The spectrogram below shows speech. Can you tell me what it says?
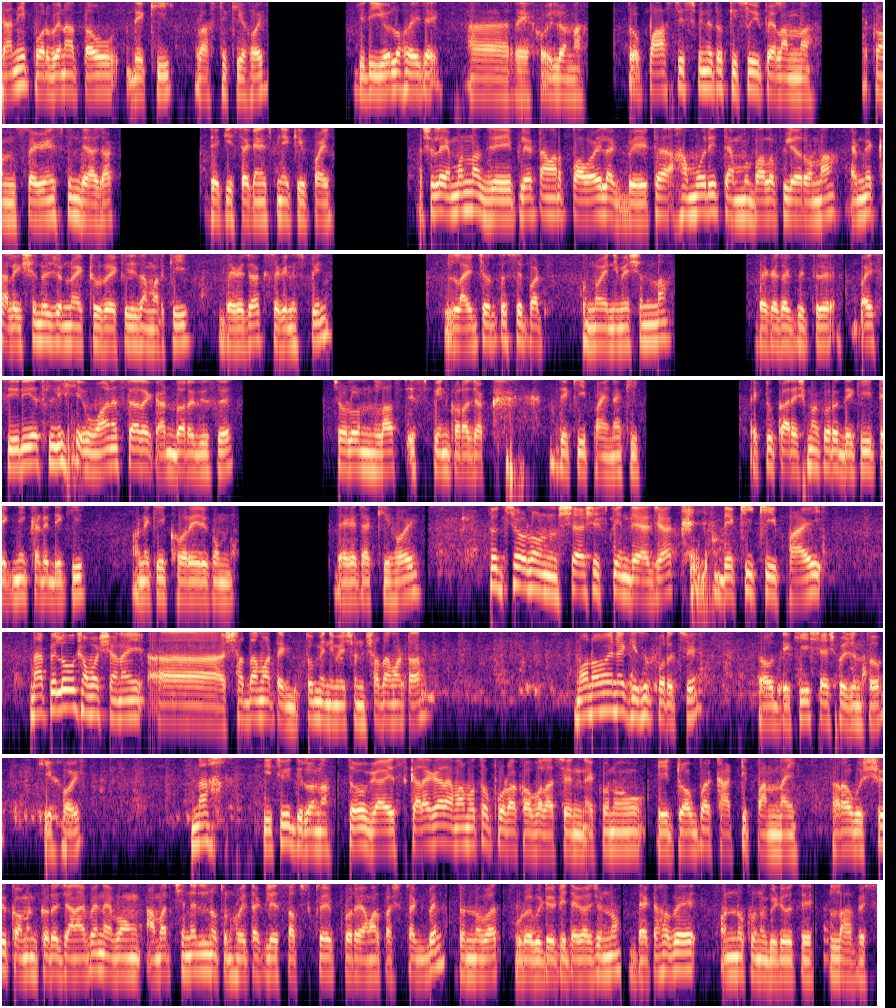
জানি পড়বে না, তাও দেখি লাস্টে কি হয়। যদি ইয়েলো হয়ে যায়, আরে হইল না। তো ফার্স্ট স্পিনে তো কিছুই পেলাম না। এখন সেকেন্ড স্পিন দেওয়া যাক। দেখি সেকেন্ড স্পিনে কি পাই। আসলে এমন না যে এই প্লেয়ারটা আমার পাওয়াই লাগবে। এটা হামরি তেমন ভালো প্লেয়ারও না। এমনি কালেকশনের জন্য একটু রেখে দিতাম আর কি। দেখা যাক সেকেন্ড স্পিন লাইট জ্বলতেছে বাট কোনো অ্যানিমেশন না। দেখা যাক ভিতরে। ভাই সিরিয়াসলি ওয়ান স্টার কার্ড ধরে দিছে। চলুন লাস্ট স্পিন করা যাক। দেখি পাই নাকি। একটু কারিশমা করে দেখি টেকনিক কাটে দেখি। অনেকেই করে এরকম। দেখা যাক কি হয়। তো চলুন, শেষ স্পিন দেয়া যাক। দেখি কি পাই। না পেলেও সমস্যা নাই। সাদামাটা একদম অ্যানিমেশন সাদামাটা মনে হয় না কিছু পড়েছে। তাও দেখি শেষ পর্যন্ত কি হয়। না, কিছুই দিল না। তো গাইস কারা কারা আমার মতো পোড়া কপাল আছেন, এখনও এই ড্রগবার কার্ডটি পান নাই। তারা অবশ্যই কমেন্ট করে জানাবেন এবং আমার চ্যানেল নতুন হয়ে থাকলে সাবস্ক্রাইব করে আমার পাশে থাকবেন। ধন্যবাদ পুরো ভিডিওটি দেখার জন্য। দেখা হবে অন্য কোনো ভিডিওতে। আল্লাহ হাফেজ।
